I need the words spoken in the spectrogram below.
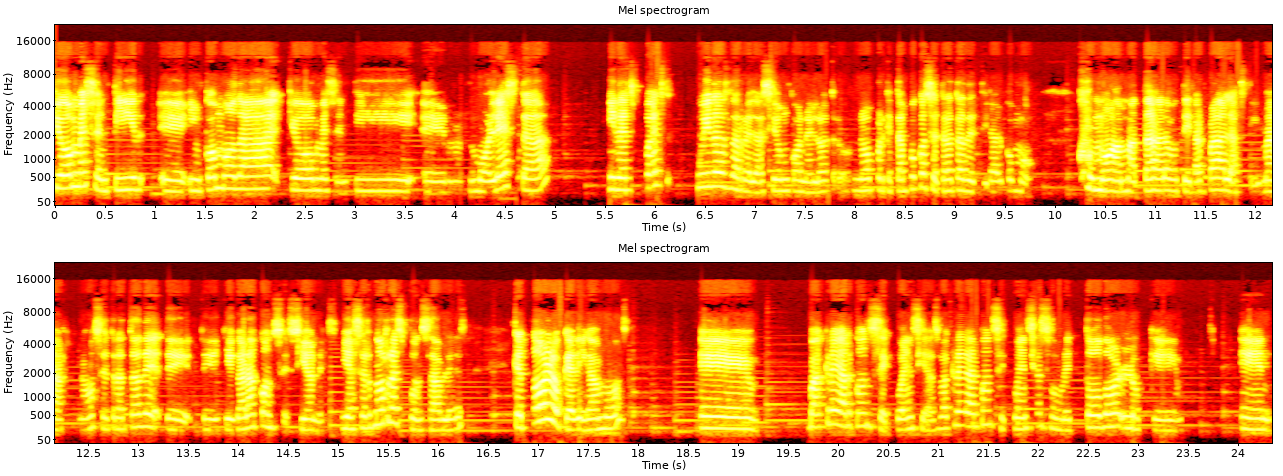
Yo me sentí eh, incómoda, yo me sentí em, molesta y después cuidas la relación con el otro, ¿no? Porque tampoco se trata de tirar como como a matar o tirar para lastimar, ¿no? Se trata de, llegar a concesiones y hacernos responsables que todo lo que digamos eh, va a crear consecuencias, va a crear consecuencias sobre todo lo que eh,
